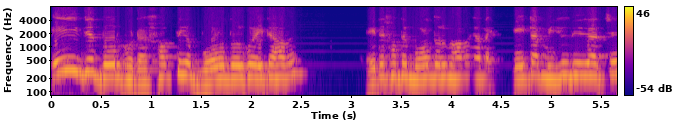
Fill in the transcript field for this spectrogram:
এই যে দৈর্ঘ্যটা সব থেকে বড় দৈর্ঘ্য এইটা হবে। এটা সব থেকে বড় দৈর্ঘ্য হবে কারণ এইটা মিডিল দিয়ে যাচ্ছে,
